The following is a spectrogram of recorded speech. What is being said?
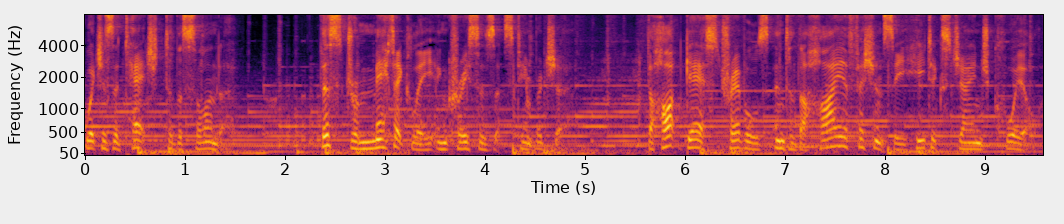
which is attached to the cylinder. This dramatically increases its temperature. The hot gas travels into the high efficiency heat exchange coil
